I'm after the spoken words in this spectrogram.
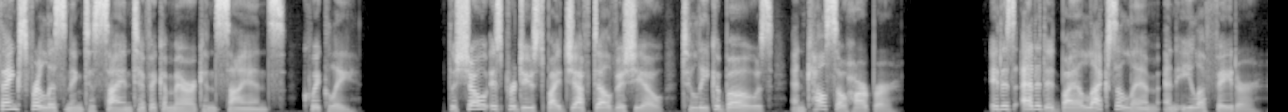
Thanks for listening to Scientific American Science, quickly. The show is produced by Jeff DelViscio, Tulika Bose, and Kelso Harper. It is edited by Alexa Lim and Elah Feder.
